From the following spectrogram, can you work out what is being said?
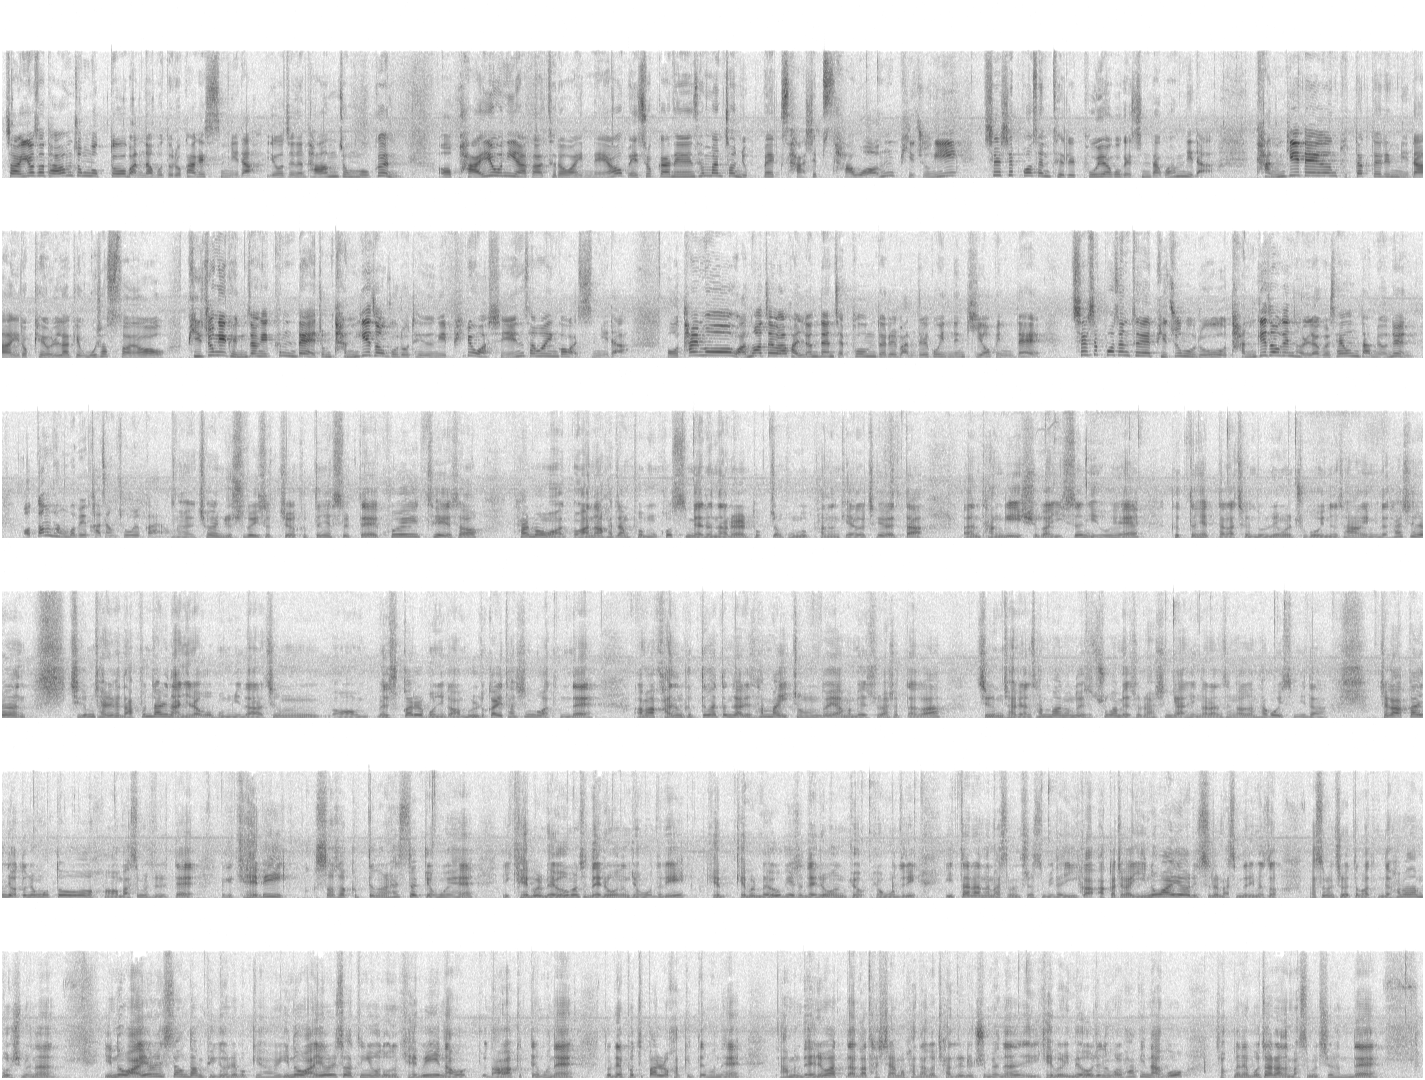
자, 이어서 다음 종목도 만나보도록 하겠습니다. 이어지는 다음 종목은 어, 바이오니아가 들어와 있네요. 매수가는 31,644원, 비중이 70%를 보유하고 계신다고 합니다. 단기 대응 부탁드립니다. 이렇게 연락이 오셨어요. 비중이 굉장히 큰데 좀 단기적으로 대응이 필요하신 상황인 것 같습니다. 뭐 탈모 완화제와 관련된 제품들을 만들고 있는 기업인데 70%의 비중으로 단기적인 전략을 세운다면은 어떤 방법이 가장 좋을까요? 네, 최근 뉴스도 있었죠. 급등했을 때 쿠웨이트에서 탈모 완화 화장품 코스메르나를 독점 공급하는 계약을 체결했다라는 단기 이슈가 있은 이후에 급등했다가 지금 눌림을 주고 있는 상황입니다. 사실은 지금 자리가 나쁜 자리는 아니라고 봅니다. 지금 어, 매수가를 보니까 물도까지 타신 것 같은데 아마 가는 급등했던 자리 3만 2천 정도에 아마 매수를 하셨다가 지금 자리 한 3만 원 정도에서 추가 매수를 하신 게 아닌가라는 생각은 하고 있습니다. 제가 아까 이제 어떤 종목도 어, 말씀을 드릴 때 이렇게 갭이 있어서 급등을 했을 경우에 이 갭을 메우면서 내려오는 경우들이 갭, 갭을 메우기 위해서 내려오는 겨, 경우들이 있다라는 말씀을 드렸습니다. 이가 아까 제가 이노와이어리스를 말씀드리면서 말씀을 드렸던 것 같은데 화면 한번 보시면은 이노와이어리스랑도 한번 비교를 해볼게요. 이노와이어리스 같은 경우도 오늘 갭이 나왔, 나왔기 때문에 또 레포트 발로 갔기 때문에 한번 내려왔다가 다시 한번 바닥을 자리를 주면은 이 갭을 메워주는 걸 확인하고 접근해 보자라는 말씀을 드렸는데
